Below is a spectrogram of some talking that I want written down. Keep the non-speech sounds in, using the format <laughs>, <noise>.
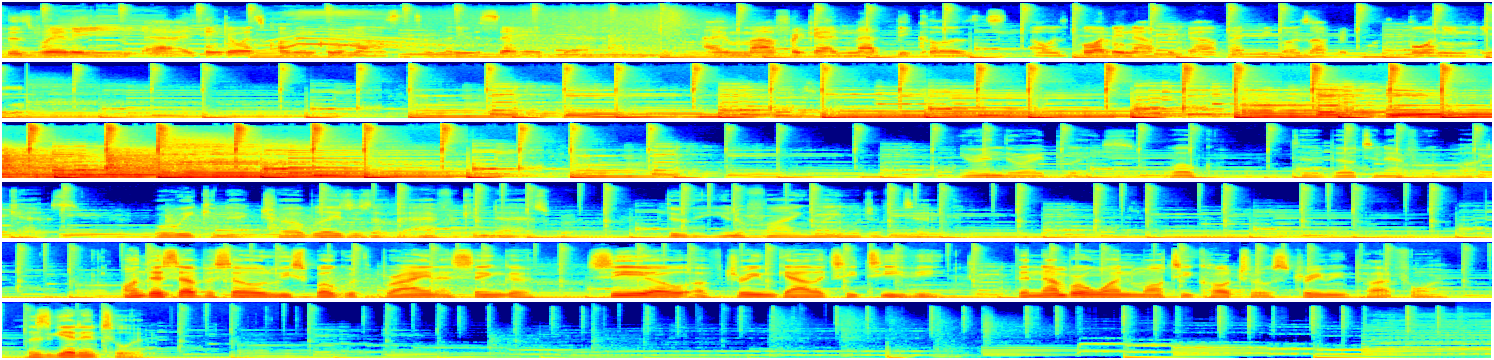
There's really, uh, I think it was Kwame Nkrumah, somebody who said, uh, I'm African not because I was born in Africa, but because Africa was born in me. You're in the right place. Welcome to the Built in Africa we connect trailblazers of the African diaspora through the unifying language of tech. On this episode, we spoke with Brian Asinga, CEO of Dream Galaxy TV, the number one multicultural streaming platform. Let's get into it.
